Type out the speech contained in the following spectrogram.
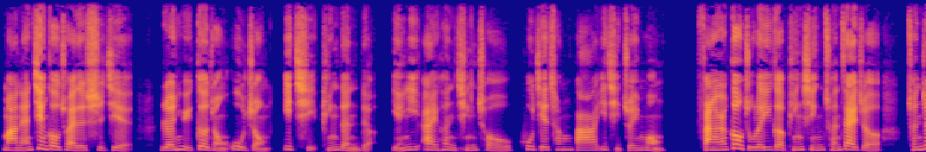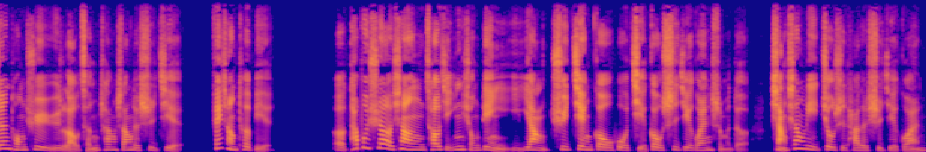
马南建构出来的世界，人与各种物种一起平等的演绎爱恨情仇，互揭疮疤，一起追梦，反而构筑了一个平行存在着纯真童趣与老成沧桑的世界，非常特别。呃，他不需要像超级英雄电影一样去建构或解构世界观什么的，想象力就是他的世界观。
